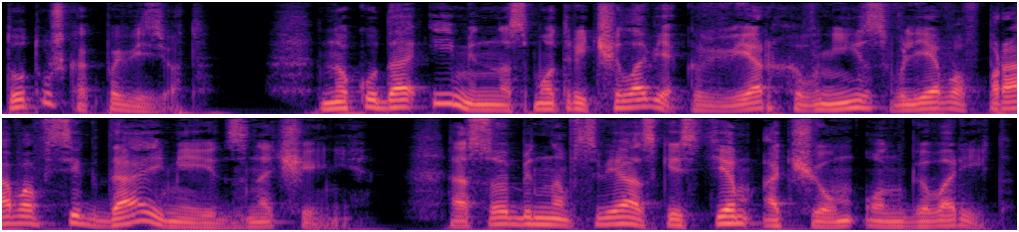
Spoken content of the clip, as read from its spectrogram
Тут уж как повезет. Но куда именно смотрит человек, вверх, вниз, влево, вправо, всегда имеет значение особенно в связке с тем, о чем он говорит.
